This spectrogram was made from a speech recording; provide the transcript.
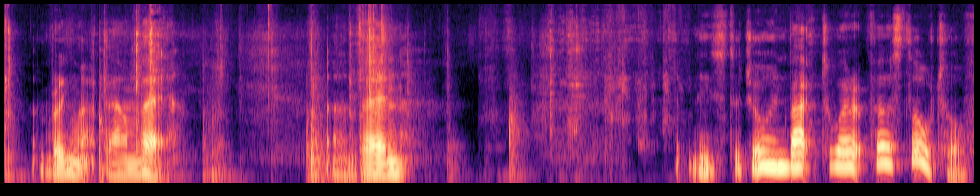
and bring that down there. And then it needs to join back to where it first thought of.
